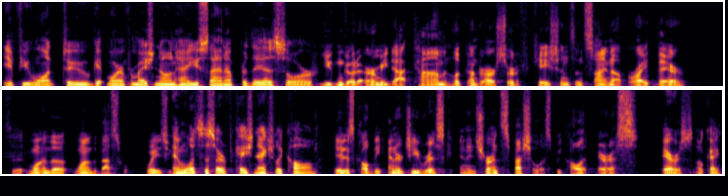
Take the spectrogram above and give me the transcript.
If you want to get more information on how you sign up for this or you can go to IRMI.com and look under our certifications and sign up right there. It's uh, one of the one of the best ways you can and can. what's the certification actually called? It is called the Energy Risk and Insurance Specialist. We call it ERIS. ERIS. Okay.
